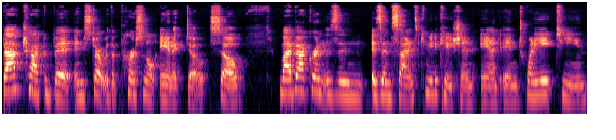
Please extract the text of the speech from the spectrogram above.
backtrack a bit and start with a personal anecdote. So my background is in is in science communication, and in 2018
